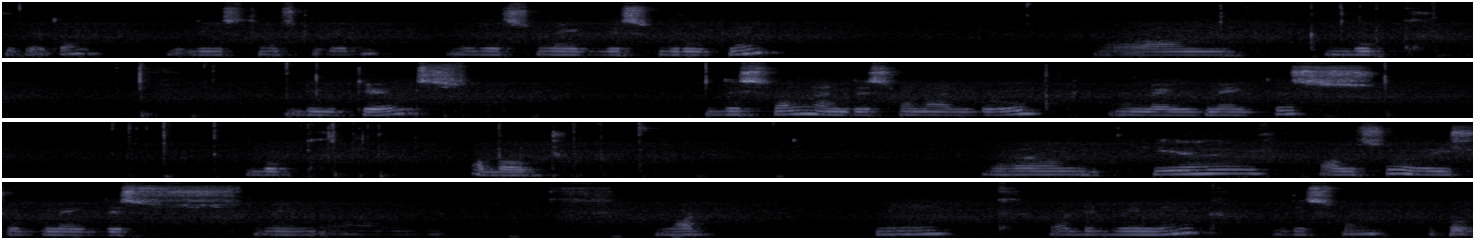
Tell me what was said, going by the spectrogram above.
together. These things together. Just make this group name. Um, book details. This one and this one I'll group and I'll make this book about. Um, here also we should make this um, what make? What did we make this one. Oh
